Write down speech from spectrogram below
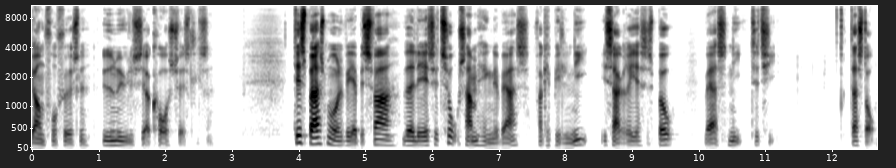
Jomfrufødsel, ydmygelse og korsfæstelse. Det spørgsmål vil jeg besvare ved at læse to sammenhængende vers fra kapitel 9 i Zakarias' bog, vers 9-10. Der står,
